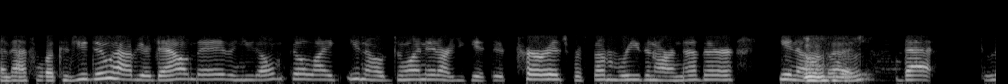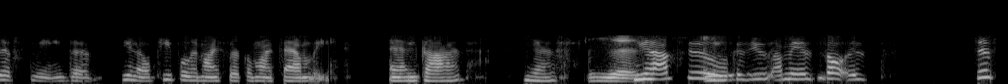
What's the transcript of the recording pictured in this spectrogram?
And that's what, because you do have your down days and you don't feel like, you know, doing it or you get discouraged for some reason or another, you know, Mhm. but that lifts me, the, you know, people in my circle, my family, and God. Yes. Yes. You have to, because you, I mean, it's so, it's just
